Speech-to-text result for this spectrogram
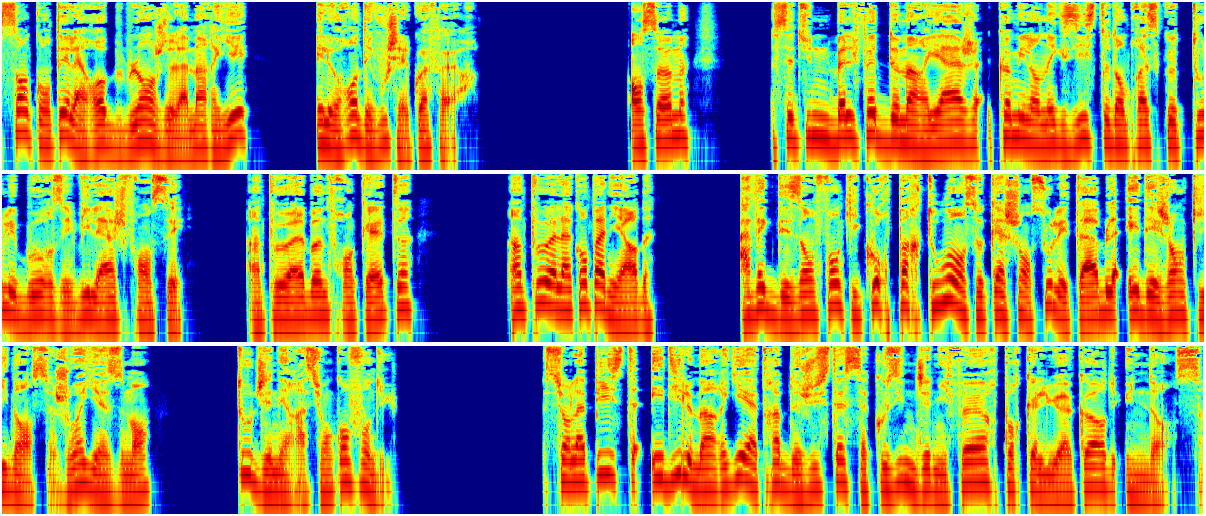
sans compter la robe blanche de la mariée et le rendez-vous chez le coiffeur. En somme, c'est une belle fête de mariage comme il en existe dans presque tous les bourgs et villages français. Un peu à la bonne franquette, un peu à la campagnarde, avec des enfants qui courent partout en se cachant sous les tables et des gens qui dansent joyeusement, toutes générations confondues. Sur la piste, Eddie le marié attrape de justesse sa cousine Jennifer pour qu'elle lui accorde une danse.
